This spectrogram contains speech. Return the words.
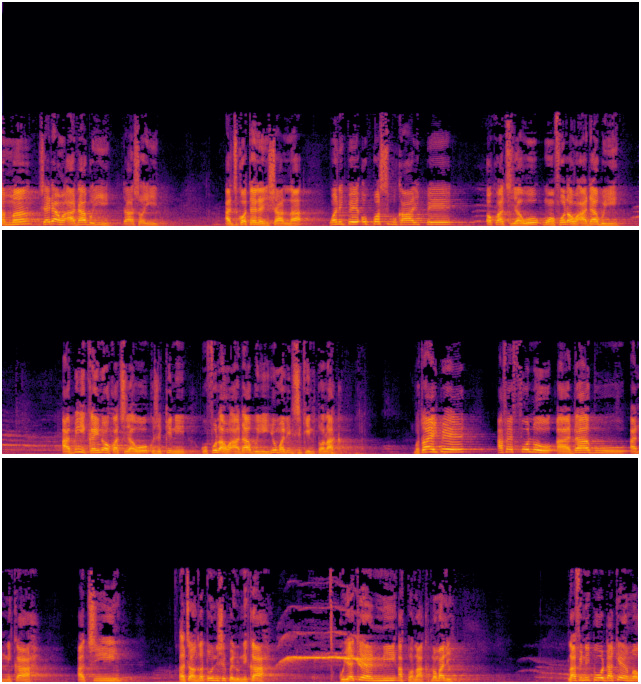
Àmọ́ ṣẹ́rí àwọn àdábò yìí tá a sọ yìí? Àti kọ́ tẹ́lẹ̀ inṣàlá wọ́n ní pé ó pọ́síbù ká rí pé ọkọ àtìyàwó wọn fọ́lọ̀ àwọn àdábò yìí. Àbí ìkan iná ọkọ àtìyàwó kò ṣe kí ni kò fọ́lọ̀ àwọn àdábò yìí yóò mọ̀ lídìí sí kí ni tọ́lák. Bọ̀tọ́ wáyé pé a fẹ́ fọ́lọ̀ àdábò àníkà àti àti àwọn tó ní ṣe pẹ̀lú nìká kò yẹ kí ẹ ní àtọ̀lák normally. Láfi ní pé ó dá kí ẹ mọ́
